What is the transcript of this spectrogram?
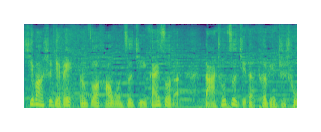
希望世界杯能做好我自己该做的，打出自己的特别之处。”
